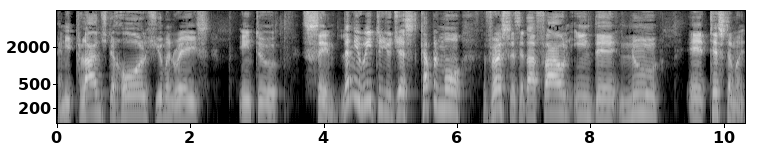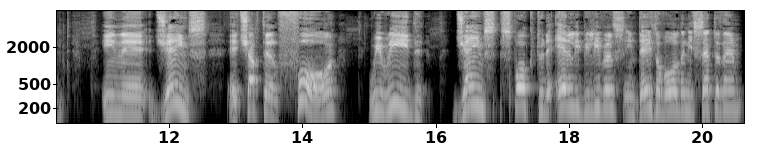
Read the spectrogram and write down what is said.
and he plunged the whole human race into sin. Let me read to you just a couple more verses that I found in the New uh, Testament. In uh, James uh, chapter 4, we read, James spoke to the early believers in days of old and he said to them,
